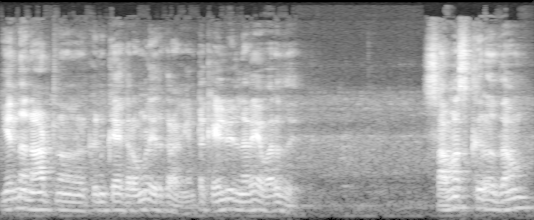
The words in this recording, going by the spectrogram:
என்ன நாட்டு நலன் இருக்குன்னு கேட்குறவங்களும் இருக்கிறாங்க. என்கிட்ட கேள்வியில் நிறைய வருது. சமஸ்கிருதம்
